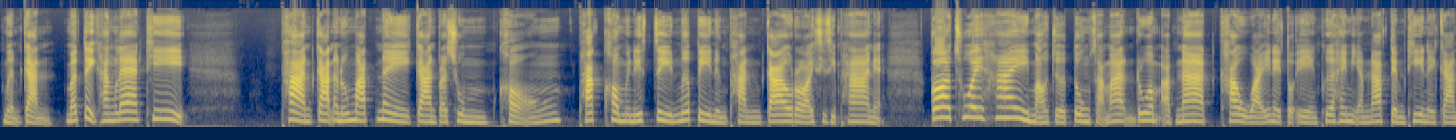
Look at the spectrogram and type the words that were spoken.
เหมือนกัน มติครั้งแรกที่ผ่านการอนุมัติในการประชุมของพรรคคอมมิวนิสต์จีนเมื่อปี 1945 เนี่ย ก็ช่วยให้เหมาเจ๋อตุงสามารถร่วมอำนาจเข้าไว้ในตัวเอง เพื่อให้มีอำนาจเต็มที่ในการ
